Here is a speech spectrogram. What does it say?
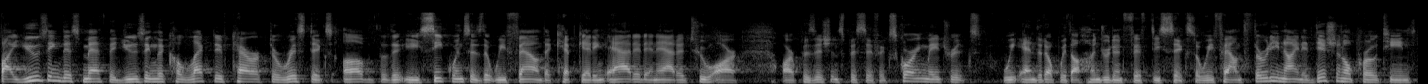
By using this method, using the collective characteristics of the, the sequences that we found that kept getting added and added to our, our position-specific scoring matrix, we ended up with 156. So we found 39 additional proteins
